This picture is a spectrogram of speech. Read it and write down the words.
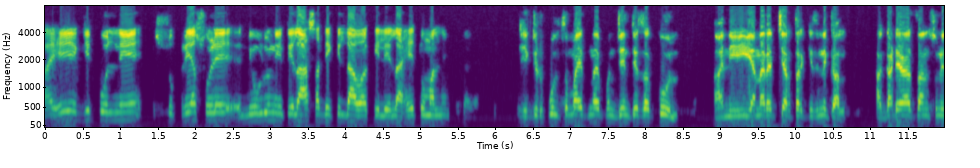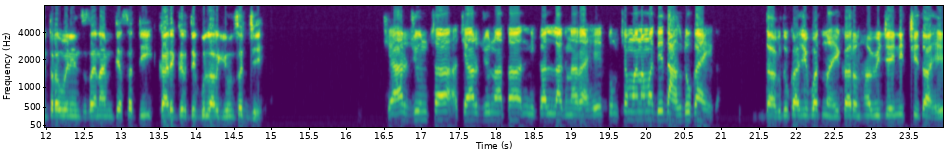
हे एक्झिट पोलने सुप्रिया सुळे निवडून येतील असा देखील दावा केलेला आहे. तुम्हाला नेमकं काय वाटतं? एक्झिट पोलचं माहीत नाही पण जनतेचा कोल आणि येणाऱ्या चार तारखेचा निकाल. हा घड्याळाचा आणि सुनीत्रा वहिनींचा आहे आणि आम्ही त्यासाठी कार्यकर्ते गुलाल घेऊन सज्ज आहे. चार जूनचा चार जून आता निकाल लागणार आहे. तुमच्या मनामध्ये धाकधूक आहे का? धाकधूक अजिबात नाही कारण हा विजय निश्चित आहे.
